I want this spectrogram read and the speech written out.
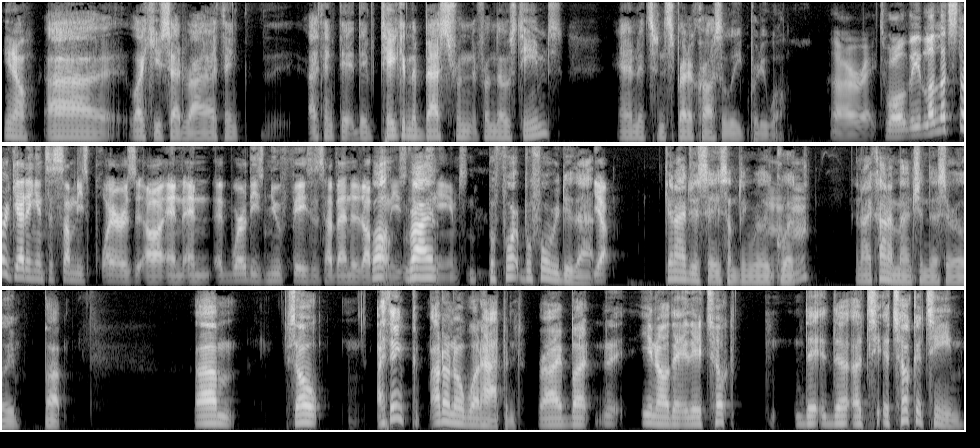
you know, uh, like you said, Ryan, I think I think they they've taken the best from from those teams, and it's been spread across the league pretty well. All right. Well, let- let's start getting into some of these players uh, and, and and where these new faces have ended up Well, on these Ryan, new teams. Before before we do that, Yep. can I just say something really quick? Mhm. And I kind of mentioned this early, but um, so I think I don't know what happened, right? But you know, they they took the the it took a team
